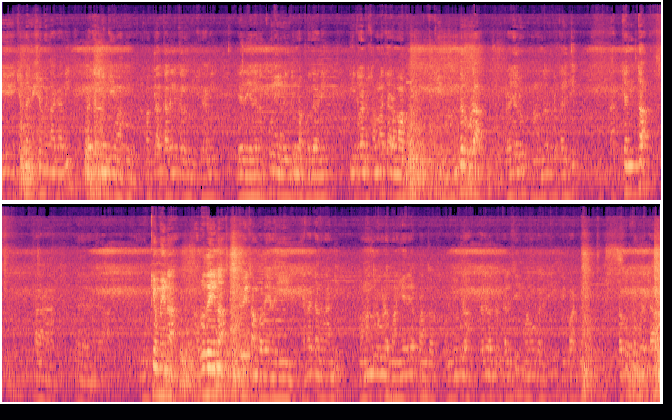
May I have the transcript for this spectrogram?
ఈ చిన్న విషయమైనా కానీ ప్రజల నుంచి మాకు పట్ల కదలికల గురించి కానీ లేదా ఏదైనా కూలీలు వెళ్తున్నప్పుడు కానీ ఇటువంటి సమాచారం మాకు ఇచ్చి మనందరూ కూడా ప్రజలు మనందరూ కూడా కలిసి అత్యంత ముఖ్యమైన అరుదైన అటవీ సంపద అయిన ఈ ఎర్రచందనాన్ని మనందరూ కూడా మన ఏరియా ప్రాంతం అందరూ కూడా ప్రజలందరూ కలిసి మనం కలిసి డిపార్ట్మెంట్ ప్రభుత్వం కూడా చాలా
